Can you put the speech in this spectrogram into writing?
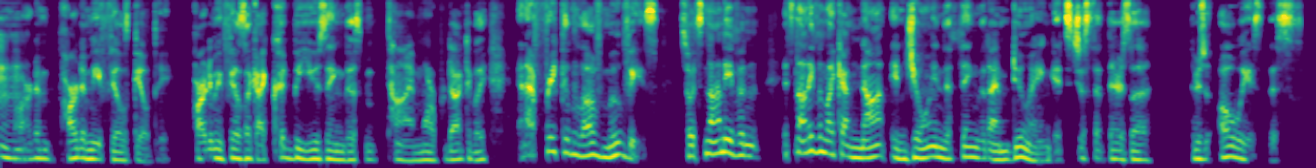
Mhm. part of part of me feels guilty. Part of me feels like I could be using this time more productively, and I freaking love movies. So it's not even it's not even like I'm not enjoying the thing that I'm doing. It's just that there's a there's always this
